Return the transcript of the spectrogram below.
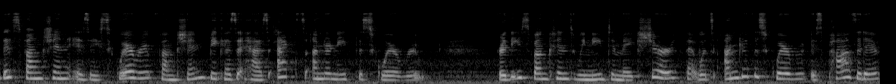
This function is a square root function because it has x underneath the square root. For these functions we need to make sure that what's under the square root is positive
